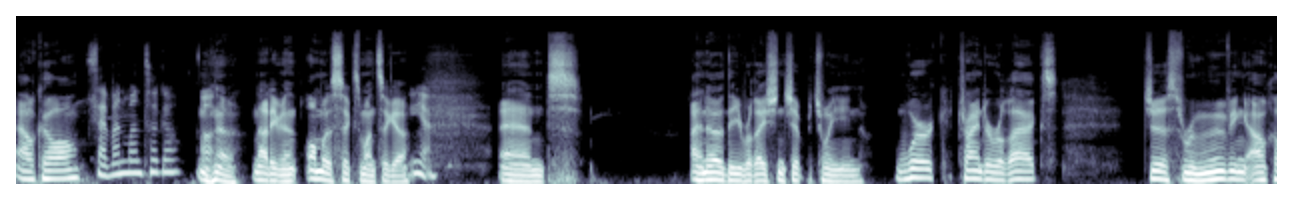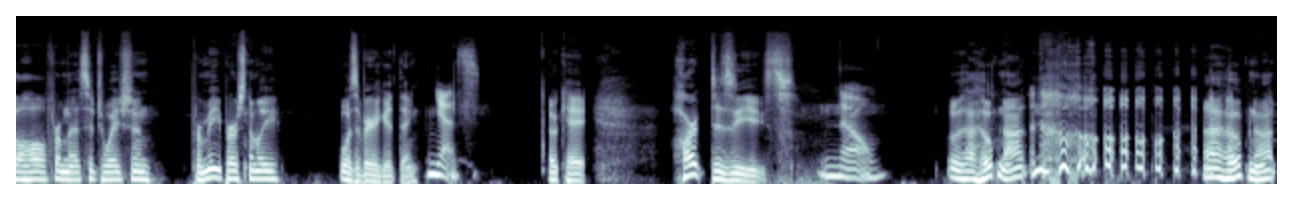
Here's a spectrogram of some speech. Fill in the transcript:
alcohol. Seven months ago. Oh, No, not even almost six months ago. Yeah. And I know the relationship between work, trying to relax, just removing alcohol from that situation, for me personally, was a very good thing. Yes. Okay. Heart disease. No. I hope not. No. I hope not.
